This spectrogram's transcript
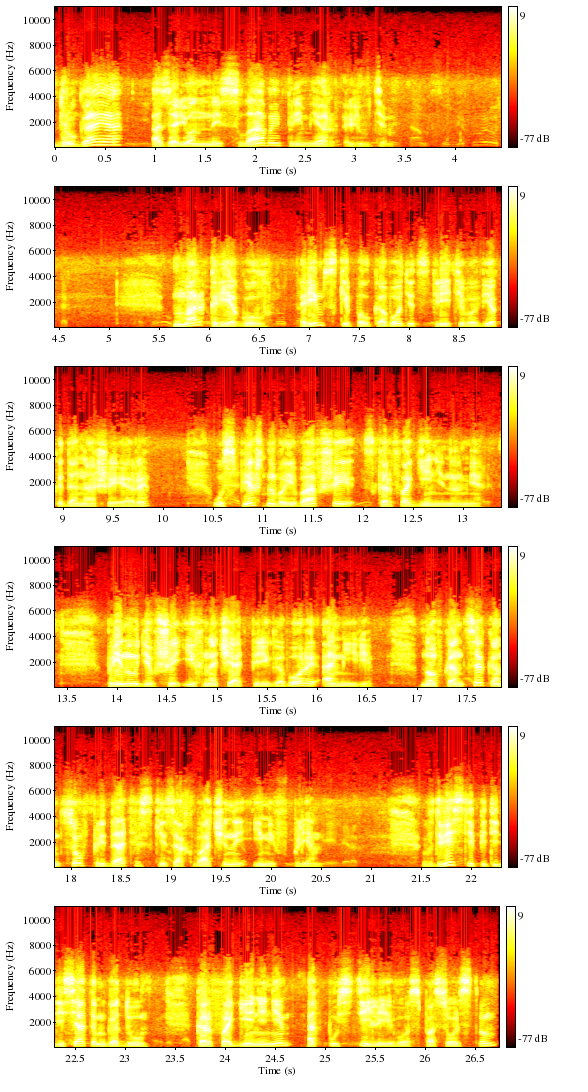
другая озаренный славой пример людям. Марк Регул, римский полководец III века до нашей эры, успешно воевавший с карфагенинами, принудивший их начать переговоры о мире, но в конце концов предательски захваченный ими в плен. В 250 году карфагеняне отпустили его с посольством,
